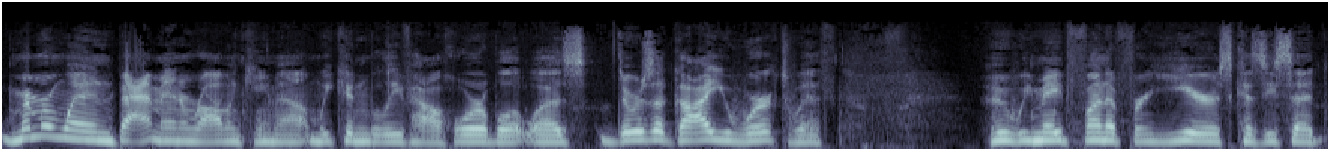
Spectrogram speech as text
Remember when Batman and Robin came out and we couldn't believe how horrible it was? There was a guy you worked with who we made fun of for years because he said,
